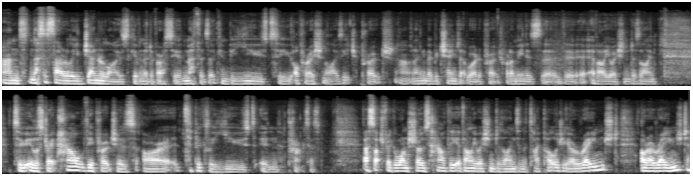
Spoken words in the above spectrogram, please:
and necessarily generalized given the diversity of methods that can be used to operationalize each approach. Uh, and I'm going to maybe change that word approach. What I mean is the, the evaluation design to illustrate how the approaches are typically used in practice. As such, Figure 1 shows how the evaluation designs in the typology are arranged, are arranged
